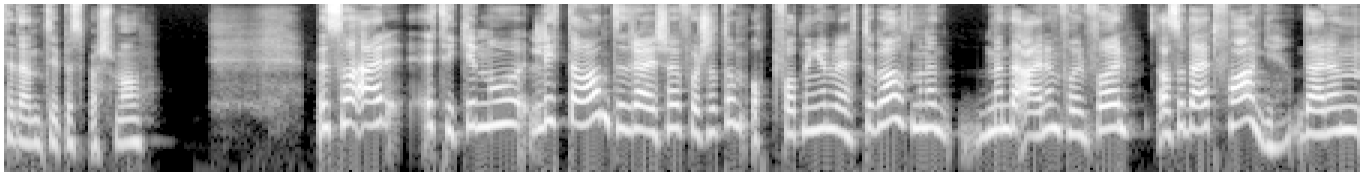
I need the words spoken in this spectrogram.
til den type spørsmål. Men så er etikken noe litt annet. Det dreier seg fortsatt om oppfatninger om rett og galt, men, men det er en form for Altså, det er et fag. Det er en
